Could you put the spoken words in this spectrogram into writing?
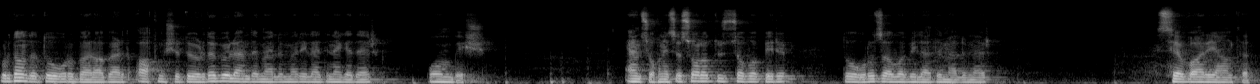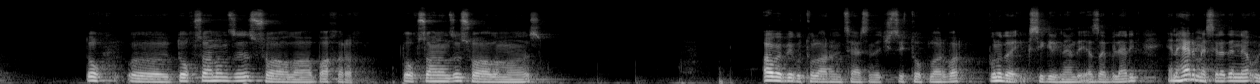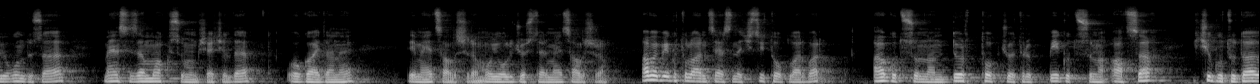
Buradan da doğru bərabərdir. 60-ı 4-ə böləndə müəllimlər elədi nə qədər? 15. Ən çox neçə suala düz cavab verib? Doğru cavab elədi müəllimlər. C variantı. 90-cı suala baxırıq. 90-cı sualımız A və B qutularının içərisində kiçik toplar var. Bunu da x, y ilə də yaza bilərik. Yəni hər məsələdə nə uyğundursa, mən sizə maksimum şəkildə o qaydanı deməyə çalışıram, o yolu göstərməyə çalışıram. A və B qutularının içərisində kiçik toplar var. A qutusundan 4 top götürüb B qutusuna atsaq, iki qutuda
